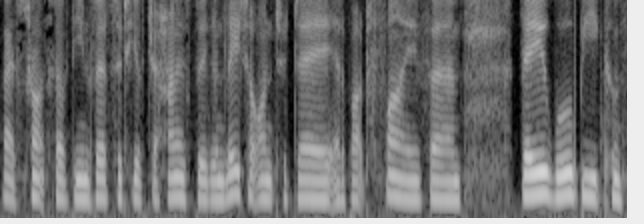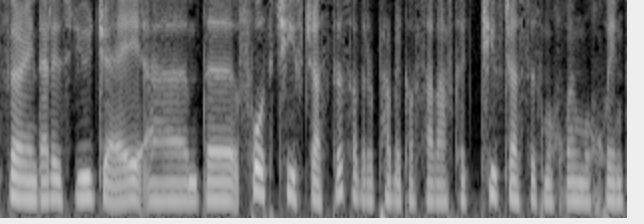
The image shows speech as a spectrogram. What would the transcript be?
Vice Chancellor of the University of Johannesburg. And later on today at about 5, um, they will be conferring, that is UJ, um, the fourth Chief Justice of the Republic of South Africa, Chief Justice Mogoeng Mogoeng,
